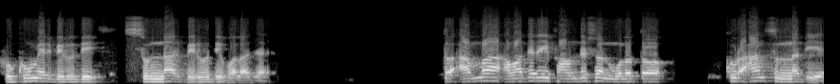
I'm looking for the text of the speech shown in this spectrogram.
হুকুমের বিরোধী, সুন্নার বিরোধী বলা যায়। তো আমরা আমাদের এই ফাউন্ডেশন মূলত কুরআন সুন্না দিয়ে।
